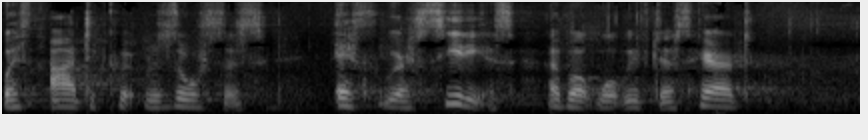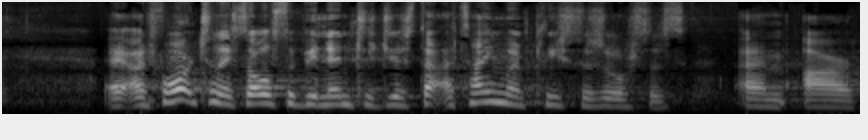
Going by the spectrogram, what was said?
with adequate resources if we are serious about what we've just heard. Uh, unfortunately, it's also been introduced at a time when police resources um, are,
